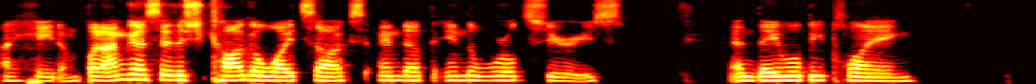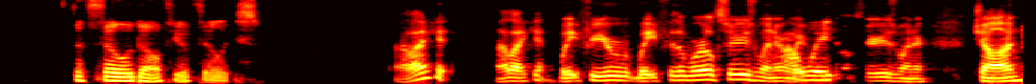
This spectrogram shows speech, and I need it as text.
I hate them. But I'm going to say the Chicago White Sox end up in the World Series and they will be playing the Philadelphia Phillies. I like it. I like it. Wait for your wait for the world series winner I'll wait, wait. for the world series winner. John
